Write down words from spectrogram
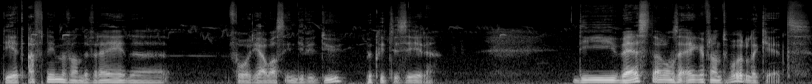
Die het afnemen van de vrijheden voor jou als individu bekritiseren. Die wijst naar onze eigen verantwoordelijkheid.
